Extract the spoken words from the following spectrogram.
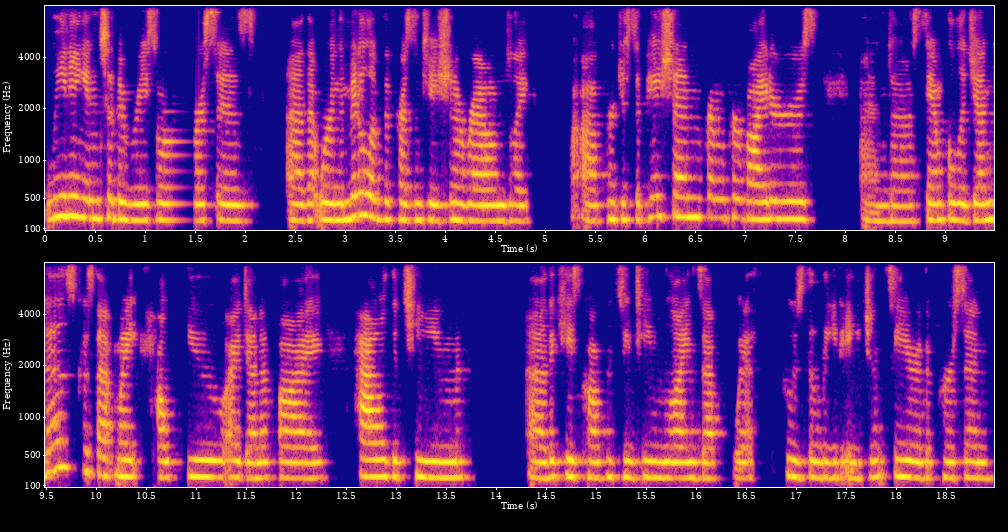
leaning into the resources uh, that were in the middle of the presentation around like uh, participation from providers, and uh, sample agendas because that might help you identify how the team, uh, the case conferencing team lines up with who's the lead agency or the person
